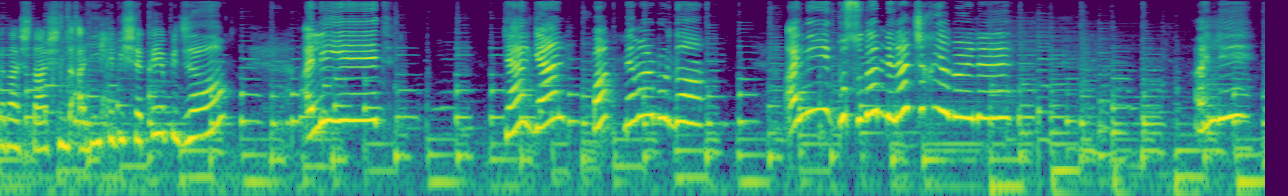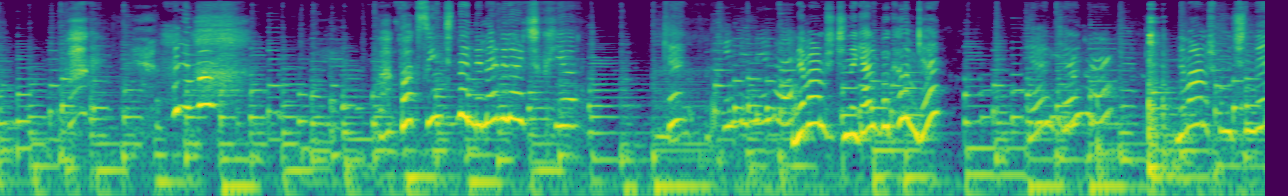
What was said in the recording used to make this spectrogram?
Arkadaşlar şimdi Ali Yiğit'e bir şaka yapacağım. Ali Yiğit. Gel gel. Bak ne var burada. Ali Yiğit bu sudan neler çıkıyor böyle? Ali. Bak. Ali bak. Bak bak suyun içinden neler neler çıkıyor. Gel. Şimdi ne var? Ne varmış içinde? Gel bakalım gel. Gel gel. Ne varmış bunun içinde?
